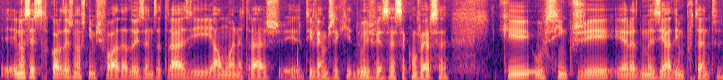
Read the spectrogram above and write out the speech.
Eu não sei se te recordas, nós tínhamos falado há dois anos atrás e há um ano atrás, eh, tivemos aqui duas vezes essa conversa que o 5G era demasiado importante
